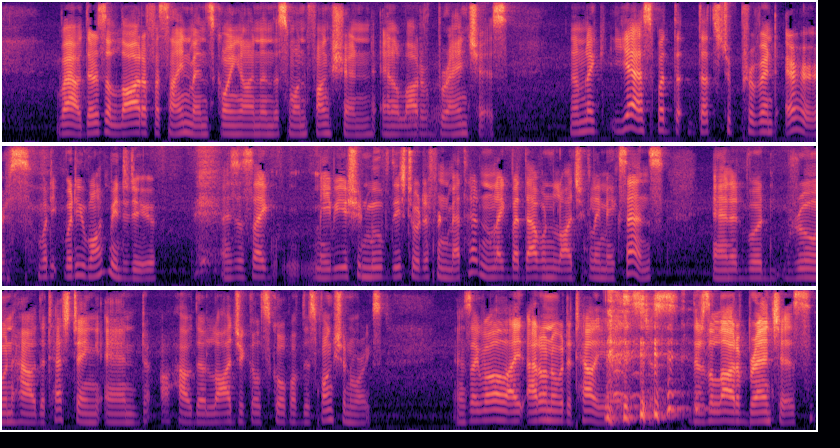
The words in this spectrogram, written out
wow, there's a lot of assignments going on in this one function and a lot of branches. And I'm like, yes, but th- that's to prevent errors. What do, what do you want me to do? And it's just like, maybe you should move these to a different method. And like, but that wouldn't logically make sense. And it would ruin how the testing and how the logical scope of this function works. And it's like, well, I, I don't know what to tell you. It's just, there's a lot of branches.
